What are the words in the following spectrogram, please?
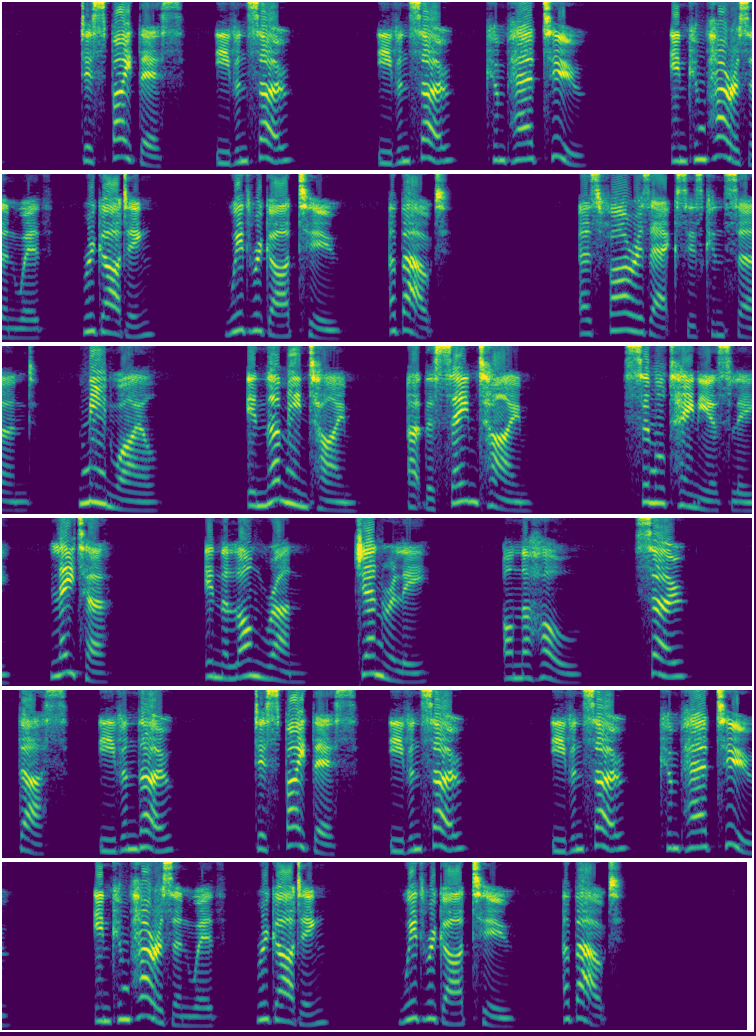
Despite this. Even so. Even so. Compared to. In comparison with. Regarding. With regard to. About. As far as X is concerned. Meanwhile. In the meantime. At the same time. Simultaneously. Later. In the long run. Generally. On the whole. So. Thus. Even though. Despite this. Even so. Even so. Compared to. In comparison with. Regarding. With regard to. About.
